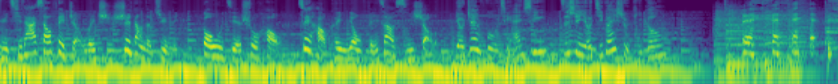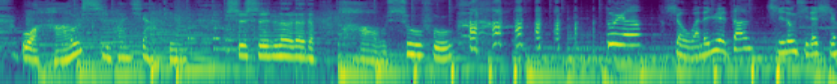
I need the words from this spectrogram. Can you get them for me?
与其他消费者维持适当的距离。购物结束后，最好可以用肥皂洗手。有政府，请安心。资讯由机关署提供。我好喜欢夏天，湿湿热热的，好舒服。对呀、手玩的越脏，吃东西的时候，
